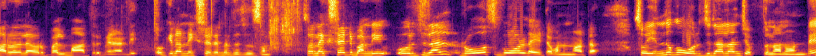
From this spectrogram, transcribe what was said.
ఆరు వందల యాభై రూపాయలు మాత్రమేనండి. ఓకేనా? నెక్స్ట్ ఐటమ్ ఎంత చూసాం? సో నెక్స్ట్ ఐటమ్ అండి. ఒరిజినల్ రోజ్ గోల్డ్ ఐటమ్ అన్నమాట. సో ఎందుకు ఒరిజినల్ అని చెప్తున్నాను అంటే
